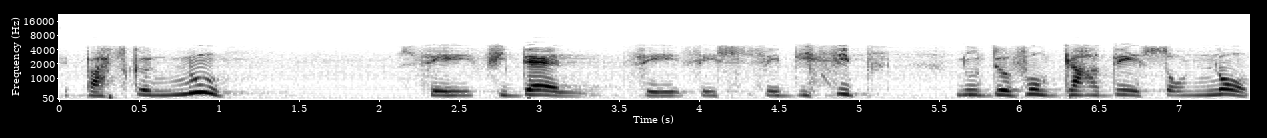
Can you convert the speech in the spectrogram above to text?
C'est parce que nous, ses fidèles, ses, ses- ses disciples, nous devons garder son nom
